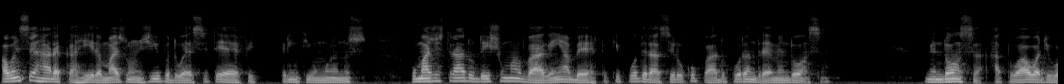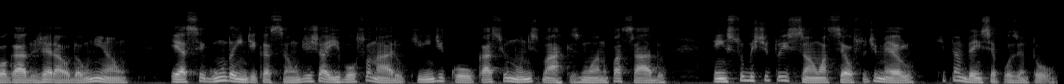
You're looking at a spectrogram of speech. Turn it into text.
Ao encerrar a carreira mais longeva do STF, 31 anos, o magistrado deixa uma vaga em aberto que poderá ser ocupado por André Mendonça. Mendonça, atual advogado-geral da União, é a segunda indicação de Jair Bolsonaro, que indicou Cássio Nunes Marques no ano passado, em substituição a Celso de Mello, que também se aposentou.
